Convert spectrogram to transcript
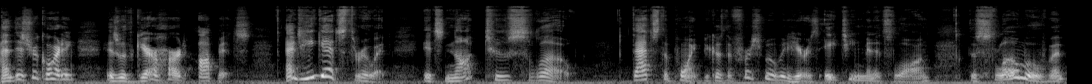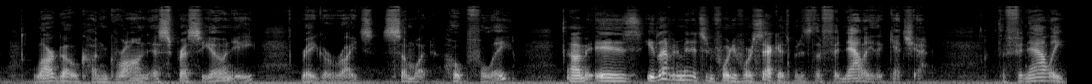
And this recording is with Gerhard Oppitz, and he gets through it. It's not too slow. That's the point, because the first movement here is 18 minutes long. The slow movement, Largo con gran espressione, Reger writes somewhat hopefully, um, is 11 minutes and 44 seconds, but it's the finale that gets you. The finale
